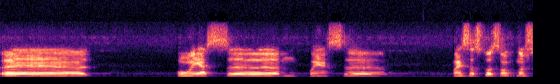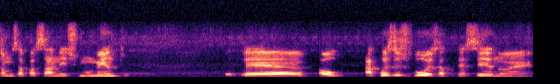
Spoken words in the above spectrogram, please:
é, com essa, com essa, com essa situação que nós estamos a passar neste momento, é, há coisas boas acontecendo, não é?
